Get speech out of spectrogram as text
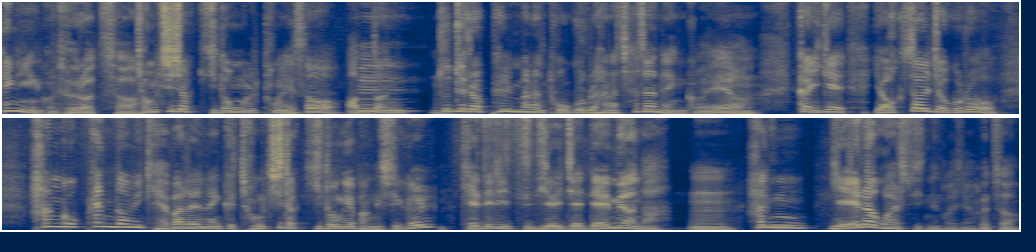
행위인 거죠. 그렇죠. 정치적 기동을 통해서 어떤 음. 두드려 팰 만한 도구를 하나 찾아낸 거예요. 음. 그러니까 이게 역설적으로 한국 팬덤이 개발해낸 그 정치적 기동의 방식을 걔들이 드디어 이제 내면화 음. 한 예라고 할 수 있는 거죠. 그렇죠.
